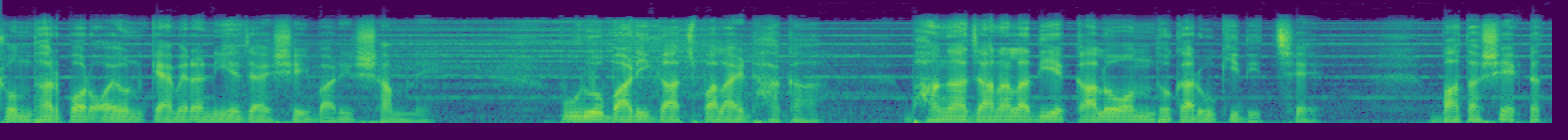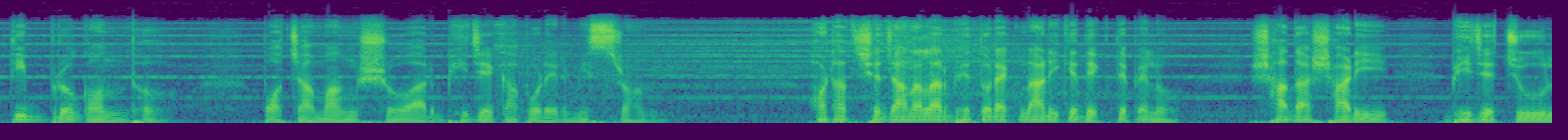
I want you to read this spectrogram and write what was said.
সন্ধ্যার পর অয়ন ক্যামেরা নিয়ে যায় সেই বাড়ির সামনে। পুরো বাড়ি গাছপালায় ঢাকা, ভাঙা জানালা দিয়ে কালো অন্ধকার উকি দিচ্ছে। বাতাসে একটা তীব্র গন্ধ, পচা মাংস আর ভিজে কাপড়ের মিশ্রণ। হঠাৎ সে জানালার ভেতর এক নারীকে দেখতে পেল। সাদা শাড়ি, ভিজে চুল,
